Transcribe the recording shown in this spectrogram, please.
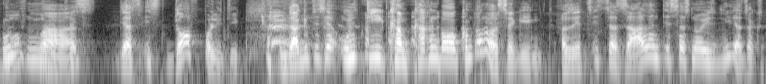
und. Maas. Das ist Dorfpolitik. Und da gibt es ja, und die Kamp-Karrenbauer kommt auch noch aus der Gegend. Also jetzt ist das Saarland, ist das neue Niedersachsen.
